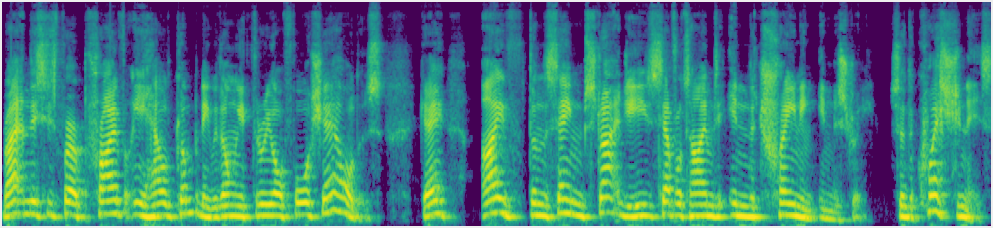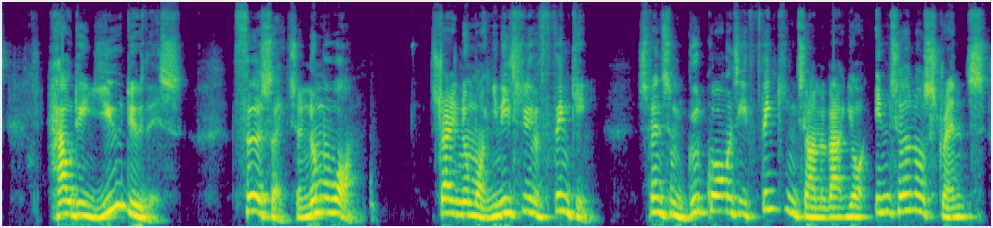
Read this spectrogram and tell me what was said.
right? And this is for a privately held company with only three or four shareholders. Okay. I've done the same strategy several times in the training industry. So the question is, how do you do this? Firstly, so number one, strategy number one, you need to do the thinking. Spend some good quality thinking time about your internal strengths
